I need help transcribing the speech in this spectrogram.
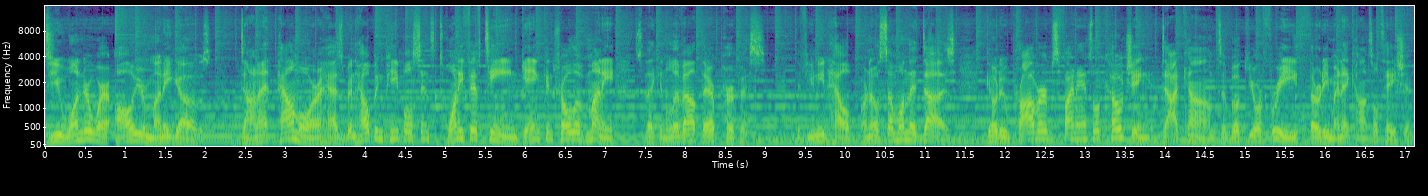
Do you wonder where all your money goes? Donette Palmore has been helping people since 2015 gain control of money so they can live out their purpose. If you need help or know someone that does, go to proverbsfinancialcoaching.com to book your free 30 minute consultation.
